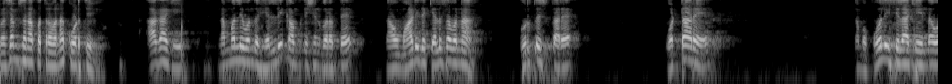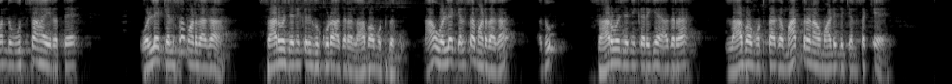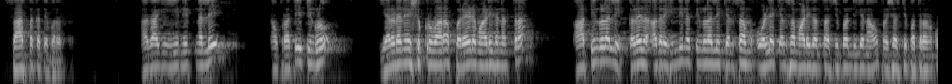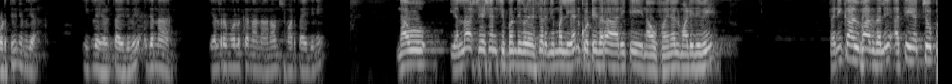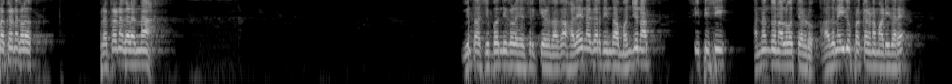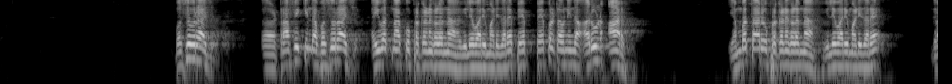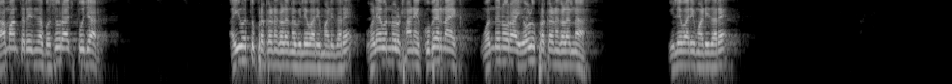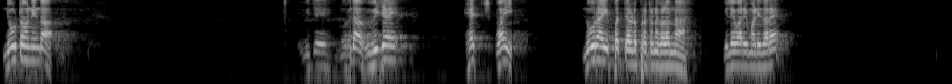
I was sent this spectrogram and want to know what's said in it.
ಪ್ರಶಂಸನಾ ಪತ್ರವನ್ನ ಕೊಡ್ತೀವಿ. ಹಾಗಾಗಿ ನಮ್ಮಲ್ಲಿ ಒಂದು ಹೆಲ್ದಿ ಕಾಂಪಿಟೇಷನ್ ಬರುತ್ತೆ. ನಾವು ಮಾಡಿದ ಕೆಲಸವನ್ನ ಗುರುತಿಸ್ತಾರೆ. ಒಟ್ಟಾರೆ ನಮ್ಮ ಪೊಲೀಸ್ ಇಲಾಖೆಯಿಂದ ಒಂದು ಉತ್ಸಾಹ ಇರುತ್ತೆ. ಒಳ್ಳೆ ಕೆಲಸ ಮಾಡಿದಾಗ ಸಾರ್ವಜನಿಕರಿಗೂ ಕೂಡ ಅದರ ಲಾಭ ಮುಟ್ಟಬೇಕು ನಾವು ಒಳ್ಳೆ ಕೆಲಸ ಮಾಡಿದಾಗ ಅದು ಸಾರ್ವಜನಿಕರಿಗೆ ಅದರ ಲಾಭ ಮುಟ್ಟಿದಾಗ ಮಾತ್ರ ನಾವು ಮಾಡಿದ ಕೆಲಸಕ್ಕೆ ಸಾರ್ಥಕತೆ ಬರುತ್ತೆ. ಹಾಗಾಗಿ ಈ ನಿಟ್ಟಿನಲ್ಲಿ ನಾವು ಪ್ರತಿ ತಿಂಗಳು ಎರಡನೇ ಶುಕ್ರವಾರ ಪರೇಡ್ ಮಾಡಿದ ನಂತರ ಆ ತಿಂಗಳಲ್ಲಿ, ಕಳೆದ, ಅದರ ಹಿಂದಿನ ತಿಂಗಳಲ್ಲಿ ಕೆಲಸ, ಒಳ್ಳೆ ಕೆಲಸ ಮಾಡಿದಂಥ ಸಿಬ್ಬಂದಿಗೆ ನಾವು ಪ್ರಶಸ್ತಿ ಪತ್ರವನ್ನು ಕೊಡ್ತೀವಿ. ನಿಮಗೆ ಈಗಲೇ ಹೇಳ್ತಾ ಇದ್ದೀವಿ ಅದನ್ನ ಎಲ್ಲರ ಮೂಲಕ ನಾನು ಅನೌನ್ಸ್ ಮಾಡ್ತಾ ಇದ್ದೀನಿ. ನಾವು ಎಲ್ಲಾ ಸ್ಟೇಷನ್ ಸಿಬ್ಬಂದಿಗಳ ಹೆಸರು ನಿಮ್ಮಲ್ಲಿ ಏನು ಕೊಟ್ಟಿದಾರ ಆ ರೀತಿ ನಾವು ಫೈನಲ್ ಮಾಡಿದ್ದೀವಿ ತನಿಖಾ ವಿಭಾಗದಲ್ಲಿ ಅತಿ ಹೆಚ್ಚು ಪ್ರಕರಣಗಳ, ಪ್ರಕರಣಗಳನ್ನ ಇಂಥ ಸಿಬ್ಬಂದಿಗಳ ಹೆಸರು ಕೇಳಿದಾಗ ಹಳೆ ನಗರದಿಂದ ಮಂಜುನಾಥ್ ಸಿ ಪಿ ಸಿ ಹನ್ನೊಂದು ನಲವತ್ತೆರಡು ಹದಿನೈದು ಪ್ರಕರಣ ಮಾಡಿದ್ದಾರೆ. ಬಸವರಾಜ್ ಟ್ರಾಫಿಕ್ ಇಂದ ಬಸವರಾಜ್ ಐವತ್ನಾಲ್ಕು ಪ್ರಕರಣಗಳನ್ನು ವಿಲೇವಾರಿ ಮಾಡಿದ್ದಾರೆ. ಪೇಪರ್ ಟೌನ್ ಇಂದ ಅರುಣ್ ಆರ್ ಎಂಬತ್ತಾರು ಪ್ರಕರಣಗಳನ್ನು ವಿಲೇವಾರಿ ಮಾಡಿದ್ದಾರೆ. ಗ್ರಾಮಾಂತರದಿಂದ ಬಸವರಾಜ್ ಪೂಜಾರ್ ಐವತ್ತು ಪ್ರಕರಣಗಳನ್ನು ವಿಲೇವಾರಿ ಮಾಡಿದ್ದಾರೆ. ಹೊಳೆವನ್ನೂರು ಠಾಣೆ ಕುಬೇರ್ ನಾಯಕ್ ಒಂದು ನೂರ ಏಳು ಪ್ರಕರಣಗಳನ್ನು ವಿಲೇವಾರಿ ಮಾಡಿದ್ದಾರೆ. ನ್ಯೂ ಟೌನ್ನಿಂದ ವಿಜಯ್ ವಿಜಯ್ ಹೆಚ್ ವೈ ನೂರ ಇಪ್ಪತ್ತೆರಡು ಪ್ರಕರಣಗಳನ್ನ ವಿಲೇವಾರಿ ಮಾಡಿದ್ದಾರೆ.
